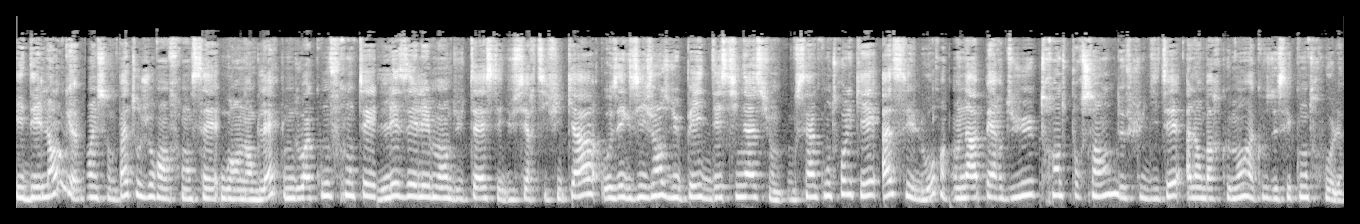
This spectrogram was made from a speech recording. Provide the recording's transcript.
et des langues. Ils ne sont pas toujours en français ou en anglais. On doit confronter les éléments du test et du certificat aux exigences du pays de destination. Donc c'est un contrôle qui est assez lourd. On a perdu 30% de fluidité à l'embarquement à cause de ces contrôles.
